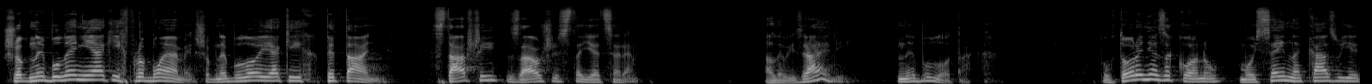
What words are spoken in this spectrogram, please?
щоб не було ніяких проблем, щоб не було ніяких питань. Старший завжди стає царем. Але в Ізраїлі не було так. Повторення закону Мойсей наказує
